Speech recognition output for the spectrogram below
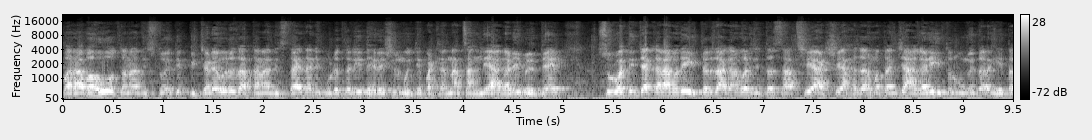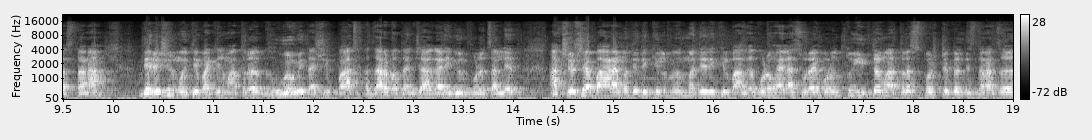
पराभव होताना दिसतोय. ते पिछाड्यावर जाताना दिसत आहेत आणि कुठेतरी धैर्यशील मोहिते पाटलांना चांगली आघाडी मिळते. सुरुवातीच्या कालामध्ये इतर जागांवर जिथं सातशे आठशे हजार मतांची आघाडी इतर उमेदवार घेत असताना धैर्यशील मोहिते पाटील मात्र घवघवीत अशी पाच हजार मतांची आघाडी घेऊन पुढे चाललेत. अक्षरशः बारामध्ये देखील मध्ये देखील मागे पुढे व्हायला सुरू आहे परंतु इथं मात्र स्पष्ट कल दिसतानाचं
